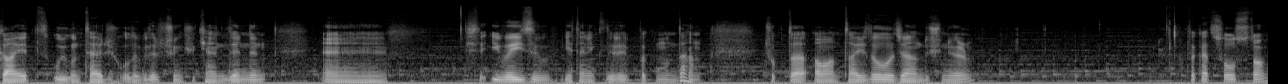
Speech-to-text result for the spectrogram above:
gayet uygun tercih olabilir. Çünkü kendilerinin ee, işte evasive yetenekleri bakımından çok daha avantajlı olacağını düşünüyorum. Fakat Soulstone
